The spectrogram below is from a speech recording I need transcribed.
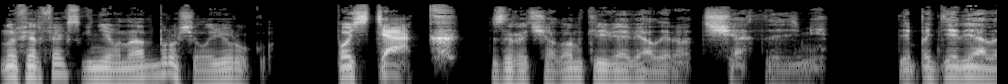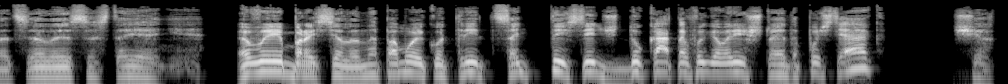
Но Ферфекс гневно отбросил ее руку. Пустяк! — зарычал он, кривя вялый рот. — Черт возьми! Ты потеряла целое состояние. Выбросила на помойку тридцать тысяч дукатов и говоришь, что это пустяк? Черт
